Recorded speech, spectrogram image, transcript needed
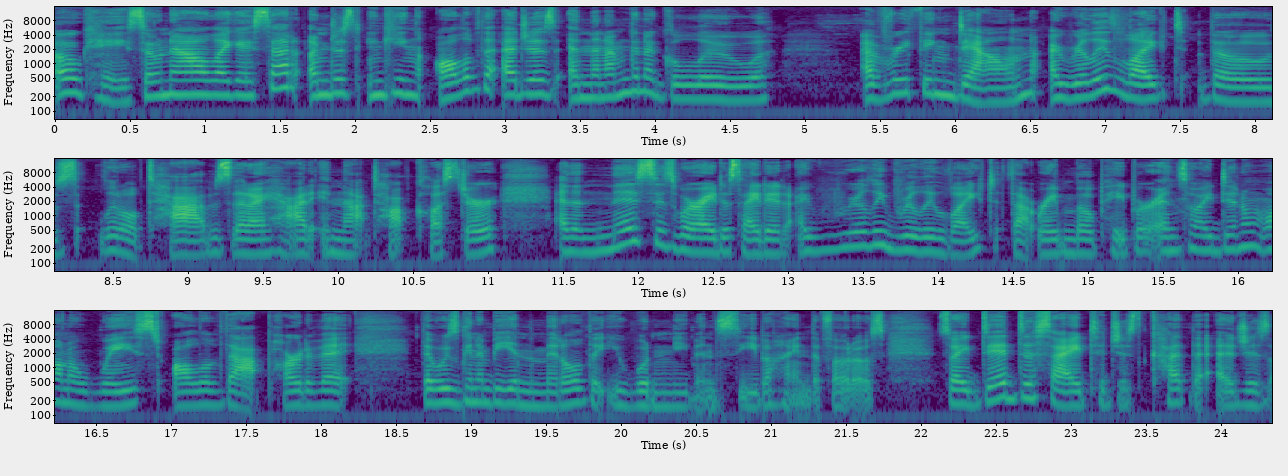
Okay so now like I said I'm just inking all of the edges and then I'm gonna glue everything down. I really liked those little tabs that I had in that top cluster. And then this is where I decided I really, really liked that rainbow paper. And so I didn't want to waste all of that part of it that was going to be in the middle that you wouldn't even see behind the photos. So I did decide to just cut the edges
